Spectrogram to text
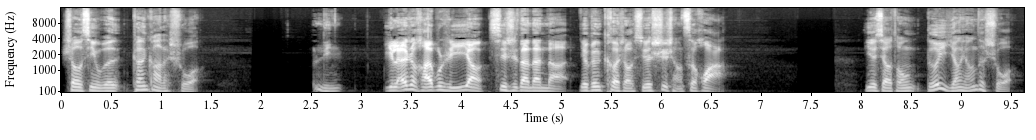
邵新文尴尬地说：“你，你来这还不是一样，信誓旦旦的要跟客少学市场策划？”叶晓彤得意洋洋地说：“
